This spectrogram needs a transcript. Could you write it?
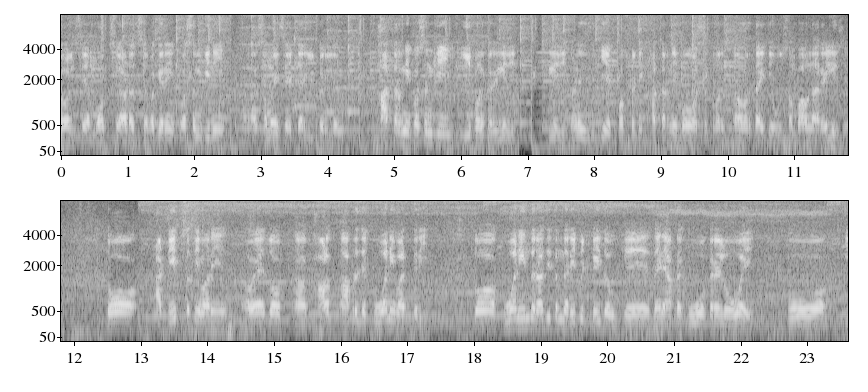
તલ છે મગ છે, અડદ છે વગેરેની પસંદગીની સમય છે અત્યારે એ કરી લેવું. ખાતરની પસંદગી એ પણ કરી લેવી. લેવી. ઘણી જગ્યાએ ફોસ્ફેટિક ખાતરની બહુ અસર વર- વર્તાય તેવું સંભાવના રહેલી છે. તો આ ટિપ્સ હતી મારી. હવે જો ખાળ આપણે જે કૂવાની વાત કરી, તો કૂવાની અંદર હજી તમને રિપીટ કહી દઉં કે જેને આપણે કૂવો કરેલો હોય, તો એ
